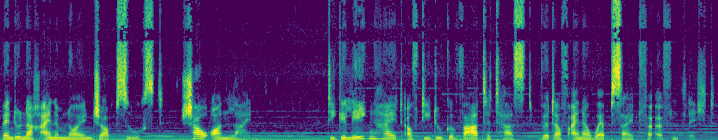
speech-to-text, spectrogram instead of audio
Wenn du nach einem neuen Job suchst, schau online. Die Gelegenheit, auf die du gewartet hast, wird auf einer Website veröffentlicht.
